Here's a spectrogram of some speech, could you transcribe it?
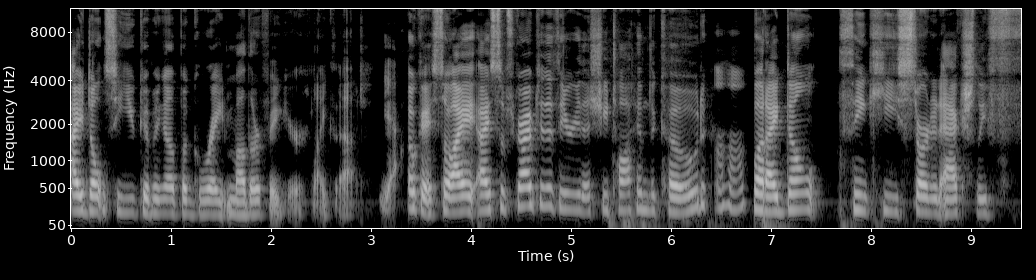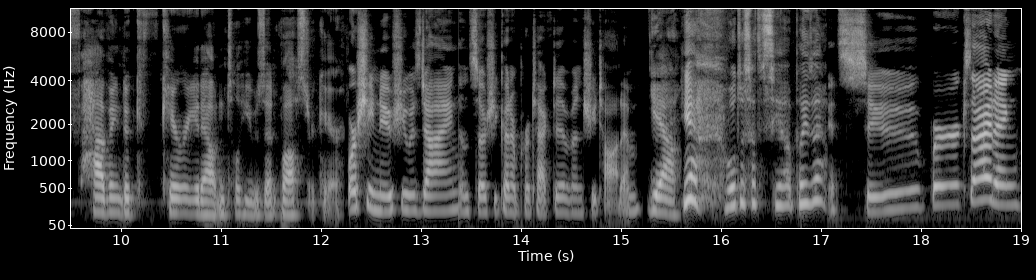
I don't see you giving up a great mother figure like that. Yeah. Okay, so I, I subscribe to the theory that she taught him the code, Mm-hmm. but I don't think he started actually f- having to c- carry it out until he was in foster care. Or she knew she was dying, and so she couldn't protect him, and she taught him. Yeah. Yeah, we'll just have to see how it plays out. It's super exciting.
